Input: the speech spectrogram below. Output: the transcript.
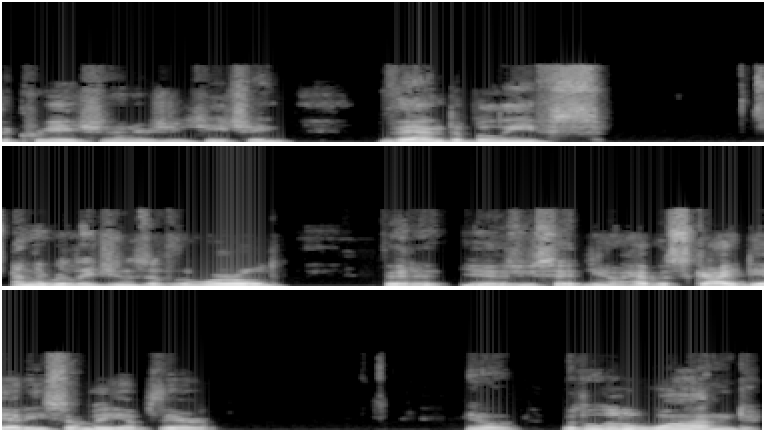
the creation energy teaching than the beliefs and the religions of the world that, as you said, you know, have a sky daddy, somebody up there, you know, with a little wand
